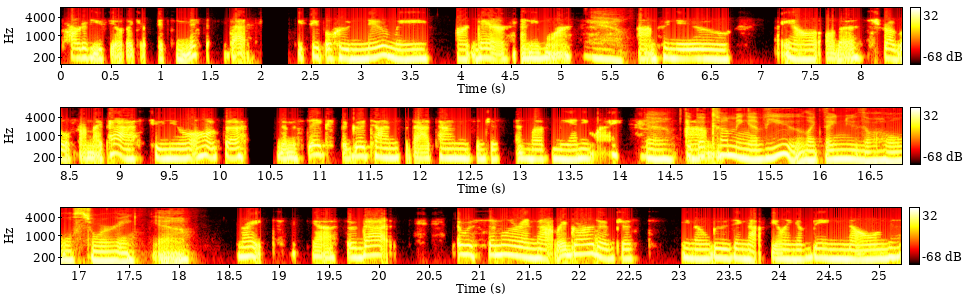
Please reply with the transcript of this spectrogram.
part of you feels like you're, it's missing that these people who knew me aren't there anymore Yeah. um, who knew, you know, all the struggle from my past, who knew all of the, the mistakes, the good times, the bad times, and just and loved me anyway. Yeah. The Um, becoming of you, like they knew the whole story. Yeah. Right? Yeah. So that it was similar in that regard of just you know losing that feeling of being known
